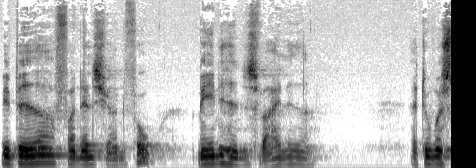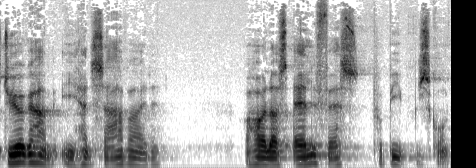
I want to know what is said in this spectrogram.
Vi beder for Niels Jørgen Fogh, menighedens vejleder, at du må styrke ham i hans arbejde og holde os alle fast på Bibelens grund.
